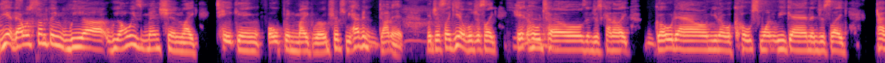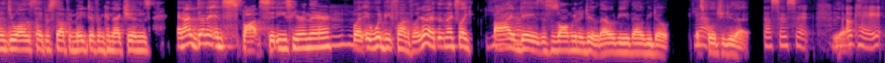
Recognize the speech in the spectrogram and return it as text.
Yeah, that was something we uh we always mention like taking open mic road trips. We haven't done it, but just like yeah, we'll just like hit hotels and just kind of like go down, you know, a coast one weekend and just like kind of do all this type of stuff and make different connections. And I've done it in spot cities here and there, Mhm. but it would be fun for like, all right, the next like Yeah, five days, this is all I'm gonna do. That would be that would be dope. Yeah, cool that you do that. that's so sick. Yeah. Okay,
